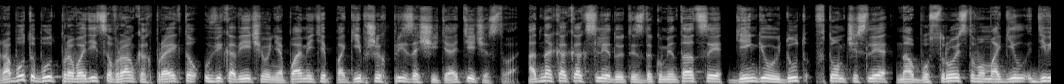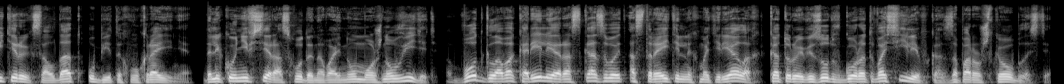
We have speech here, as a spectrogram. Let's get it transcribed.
Работы будут проводиться в рамках проекта увековечивания памяти погибших при защите Отечества. Однако, как следует из документации, деньги уйдут в том числе на обустройство могил девятерых солдат, убитых в Украине. Далеко не все расходы на войну можно увидеть. Вот глава Карелии рассказывает о строительных материалах, которые везут в город Васильевка Запорожской области.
